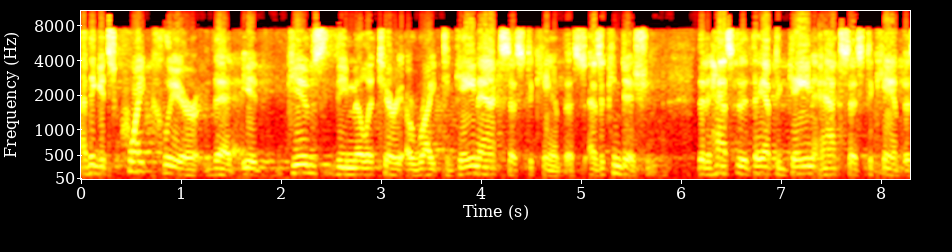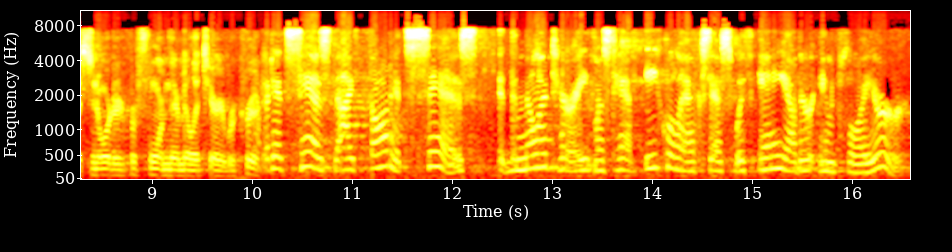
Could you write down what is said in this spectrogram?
I think it's quite clear that it gives the military a right to gain access to campus as a condition. That it has to, that they have to gain access to campus in order to perform their military recruitment. But it says, I thought it says, the military must have equal access with any other employer.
